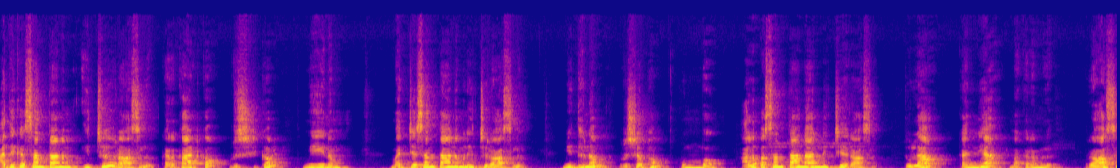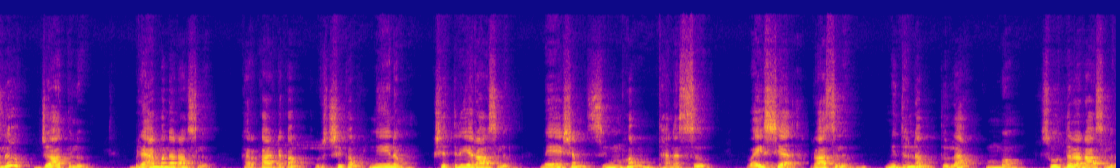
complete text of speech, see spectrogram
అధిక సంతానం ఇచ్చు రాశులు కర్కాటకం వృశ్చికం మీనం. మధ్య సంతానమునిచ్చు రాశులు మిథునం వృషభం కుంభం. అల్ప సంతానాన్నిచ్చే తులా తుల కన్య మకరములు. రాసులు జాతులు. బ్రాహ్మణ రాసులు కర్కాటకం వృశ్చికం మీనం. క్షత్రియ రాసులు మేషం సింహం ధనస్సు. వైశ్య రాసులు మిథునం తుల కుంభం. శూద్ర రాసులు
